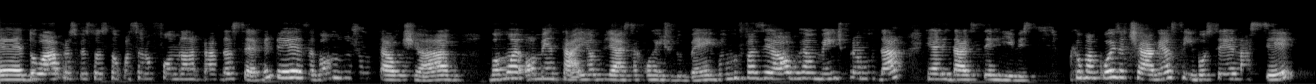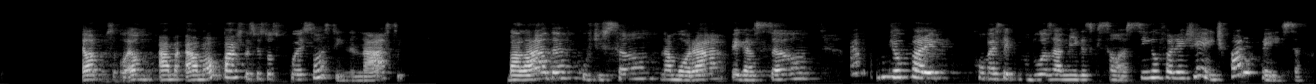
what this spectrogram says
é, doar para as pessoas que estão passando fome lá na Praça da Sé. Beleza, vamos juntar o Tiago, vamos aumentar e ampliar essa corrente do bem, vamos fazer algo realmente para mudar realidades terríveis. Porque uma coisa, Tiago, é assim, você nascer, ela, é a, a, maior parte das pessoas que conheço são assim, né? Nasce, balada, curtição, namorar, pegação. Aí, um dia eu parei, conversei com duas amigas que são assim, eu falei, gente, para e pensa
